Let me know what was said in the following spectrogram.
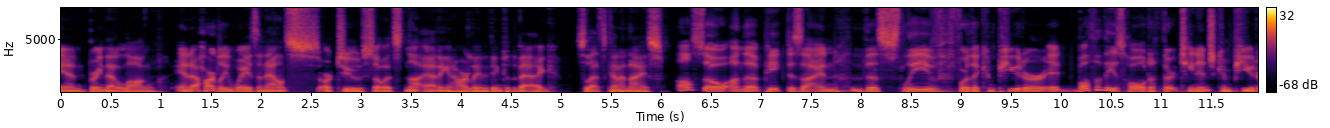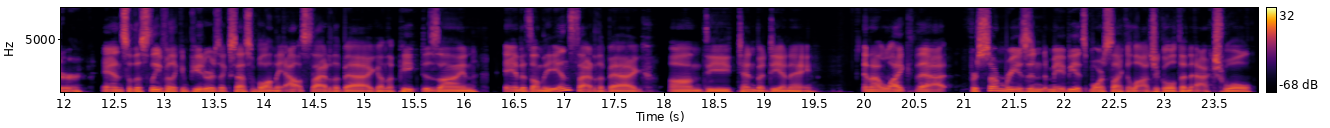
and bring that along. And it hardly weighs an ounce or two, so it's not adding hardly anything to the bag. So that's kind of mm-hmm. nice. Also, on the Peak design, the sleeve for the computer, it both of these hold a 13 inch computer. And so the sleeve for the computer is accessible on the outside of the bag on the Peak design, and it's on the inside of the bag on the Tenba DNA. And I like that for some reason, maybe it's more psychological than actual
